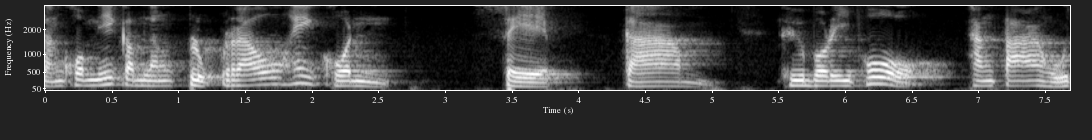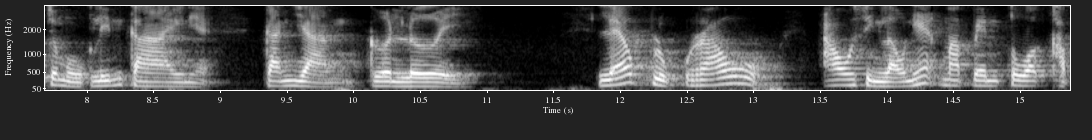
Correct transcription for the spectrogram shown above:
สังคมนี้กำลังปลุกเร้าให้คนเสพกาม คือบริโภคทางตาหูจมูกลิ้นกายเนี่ยกันอย่างเกินเลย แล้วปลุกเร้าเอาสิ่งเหล่านี้มาเป็นตัวขับ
